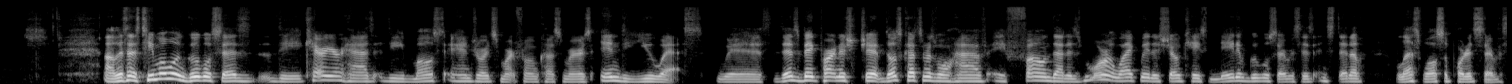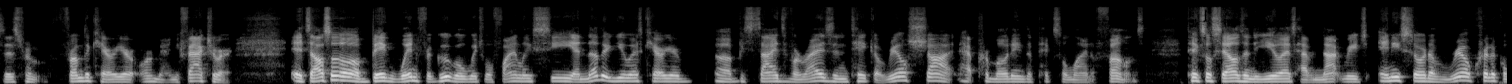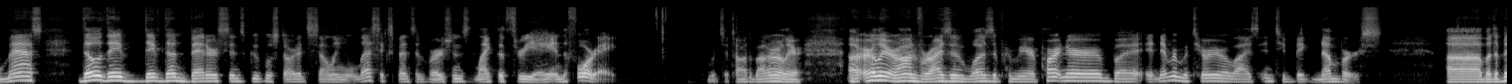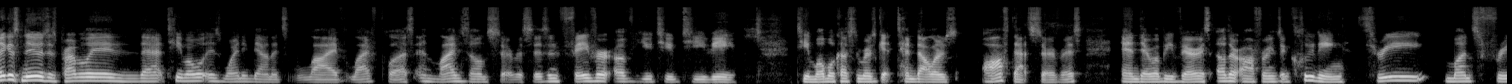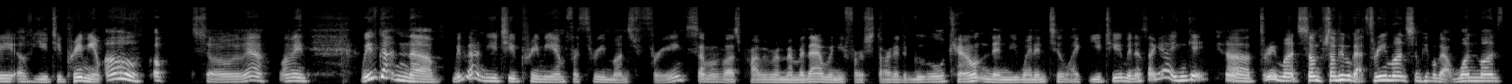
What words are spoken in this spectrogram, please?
Uh, this says T-Mobile and Google says the carrier has the most Android smartphone customers in the U.S. With this big partnership, those customers will have a phone that is more likely to showcase native Google services instead of less well-supported services from from the carrier or manufacturer. It's also a big win for Google, which will finally see another U.S. carrier uh, besides Verizon take a real shot at promoting the Pixel line of phones. Pixel sales in the US have not reached any sort of real critical mass, though they've they've done better since Google started selling less expensive versions like the 3A and the 4A, which I talked about earlier. Uh, earlier on, Verizon was the premier partner, but it never materialized into big numbers. Uh, but the biggest news is probably that T-Mobile is winding down its Live, Live Plus, and Live Zone services in favor of YouTube TV. T-Mobile customers get ten dollars off that service. And there will be various other offerings, including three months free of YouTube Premium. Oh, oh so yeah. I mean, we've gotten uh, we've gotten YouTube Premium for three months free. Some of us probably remember that when you first started a Google account, and then you went into like YouTube, and it's like, yeah, you can get uh, three months. Some some people got three months, some people got one month.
